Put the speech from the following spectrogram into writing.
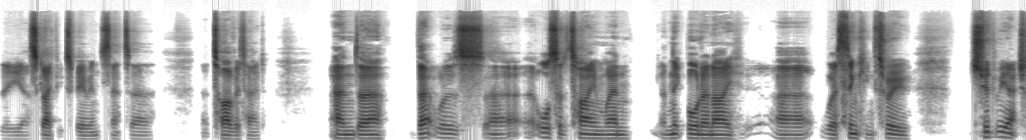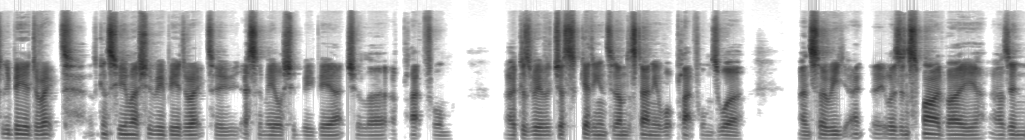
the uh, Skype experience that, uh, that Taavet had. And uh, that was uh, also the time when uh, Nick Bourne and I uh, were thinking through should we actually be a direct consumer? Should we be a direct to SME or should we be actual a platform? Because we were just getting into understanding of what platforms were. And so we it was inspired by I was in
